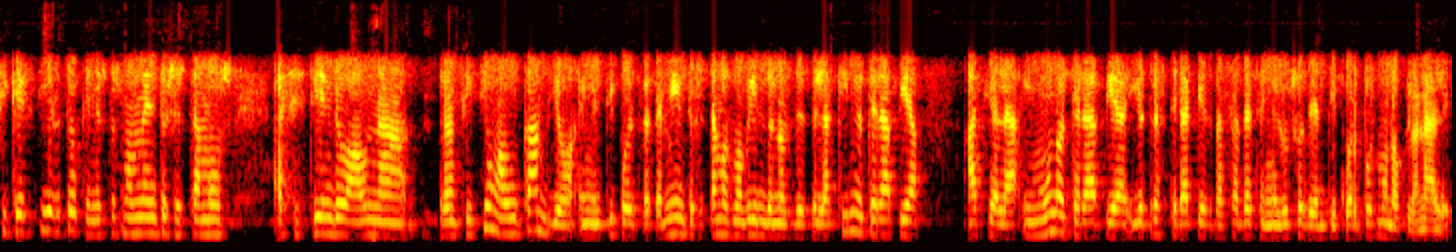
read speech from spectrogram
sí que es cierto que en estos momentos estamos asistiendo a una transición, a un cambio en el tipo de tratamientos. Estamos moviéndonos desde la quimioterapia hacia la inmunoterapia y otras terapias basadas en el uso de anticuerpos monoclonales.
